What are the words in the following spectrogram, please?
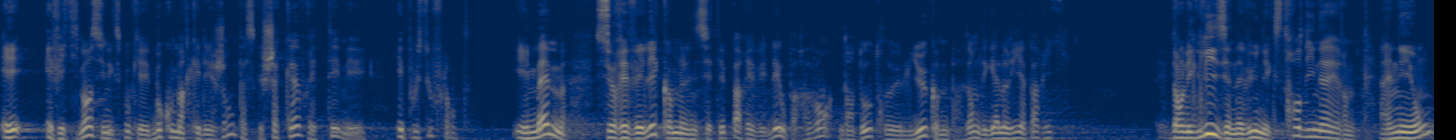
Et effectivement, c'est une expo qui avait beaucoup marqué les gens parce que chaque œuvre était mais, époustouflante. Et même se révéler comme elle ne s'était pas révélée auparavant dans d'autres lieux, comme par exemple des galeries à Paris. Dans l'église, il y en avait une extraordinaire, un néon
